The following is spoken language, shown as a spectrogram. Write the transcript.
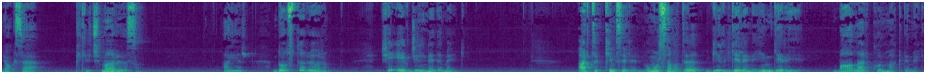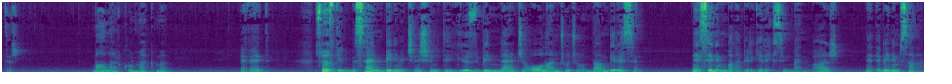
Yoksa piliç mi arıyorsun? Hayır, dost arıyorum. Şey evcil ne demek? Artık kimselerin umursamadığı bir geleneğin gereği bağlar kurmak demektir. Bağlar kurmak mı? Evet. Söz gelimi sen benim için şimdi yüz binlerce oğlan çocuğundan birisin. Ne senin bana bir gereksinmen var ne de benim sana.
